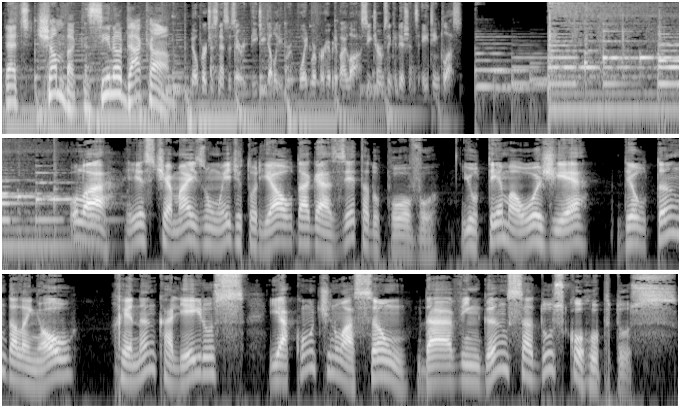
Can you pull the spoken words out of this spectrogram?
That's chumbacasino.com. No purchase necessary. VGW Group. Void were prohibited by law. See terms and conditions. 18 plus. Olá, este é mais um editorial da Gazeta do Povo. E o tema hoje é Deltan Dallagnol, Renan Calheiros e a continuação da Vingança dos Corruptos.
